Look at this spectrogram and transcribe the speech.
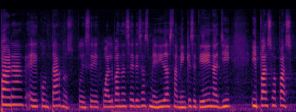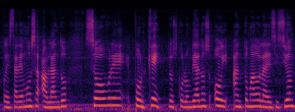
para eh, contarnos pues eh, cuáles van a ser esas medidas también que se tienen allí y paso a paso pues estaremos hablando sobre por qué los colombianos hoy han tomado la decisión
